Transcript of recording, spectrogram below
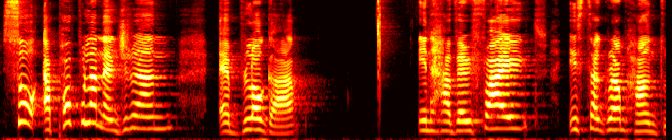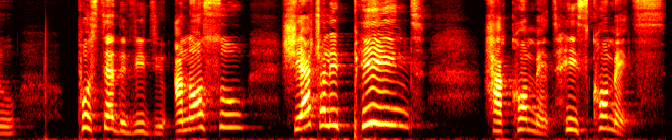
So a popular Nigerian uh, blogger in her verified Instagram handle posted the video and also she actually pinned her comment, his comments.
